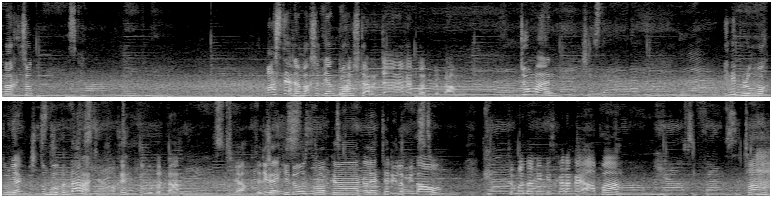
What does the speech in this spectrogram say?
maksud. Pasti ada maksud yang Tuhan sudah rencanakan buat hidup kamu. Cuman ini belum waktunya gitu. Tunggu bentar aja, oke? Okay? Tunggu bentar. Ya, jadi kayak gitu. Semoga kalian jadi lebih tahu jembatan ini sekarang kayak apa. Ah.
